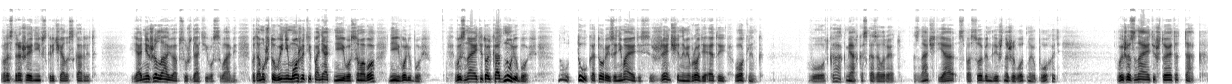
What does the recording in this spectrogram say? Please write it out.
В раздражении вскричала Скарлетт. Я не желаю обсуждать его с вами, потому что вы не можете понять ни его самого, ни его любовь. Вы знаете только одну любовь, ну, ту, которой занимаетесь с женщинами вроде этой Уотлинг. «Вот как», — мягко сказал Ред. «Значит, я способен лишь на животную похоть? Вы же знаете, что это так».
